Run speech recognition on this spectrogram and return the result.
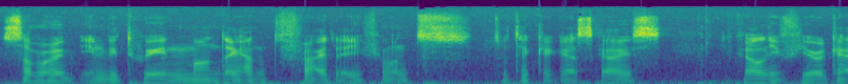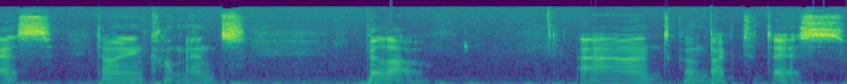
Somewhere in between Monday and Friday if you want to take a guess guys. You can leave your guess down in comments below. And going back to this,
